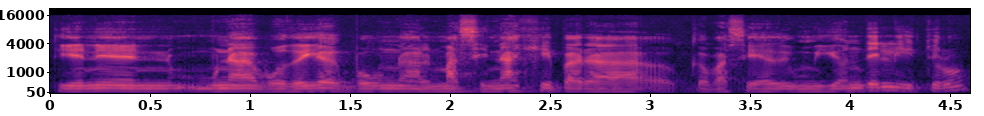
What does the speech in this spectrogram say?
tienen una bodega con un almacenaje para capacidad de un millón de litros,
